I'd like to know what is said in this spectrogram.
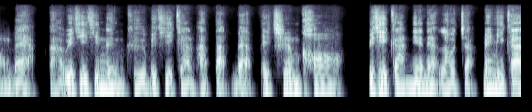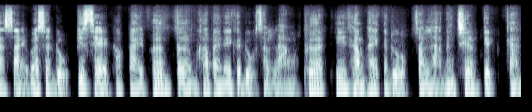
2 แบบนะวิธีทีหนึ่1 คือวิธีการผ่าตัดแบบไม่เชื่อมข้อ วิธีการนี้เนี่ยเราจะไม่มีการใส่วัสดุพิเศษเข้าไปเพิ่มเติมเข้าไปในกระดูกสันหลัง เพื่อที่ทำให้กระดูกสันหลังนั้นเชื่อมติดกัน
